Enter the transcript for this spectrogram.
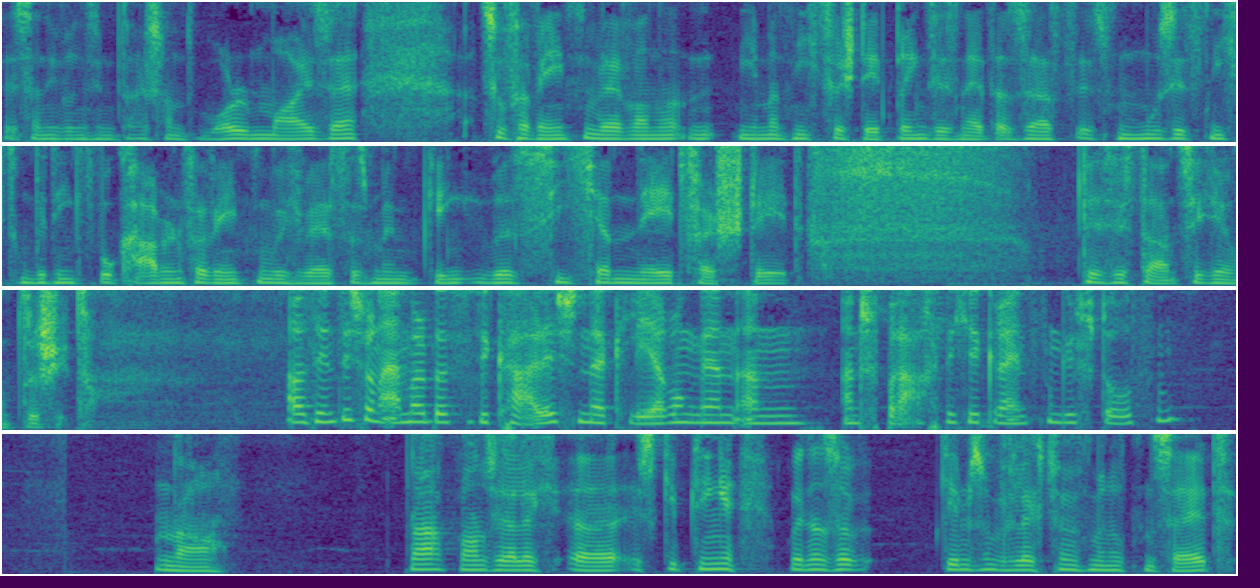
das sind übrigens in Deutschland Wollmäuse, zu verwenden, weil wenn jemand nicht versteht, bringt es nicht. Also das heißt, es muss jetzt nicht unbedingt Vokabeln verwenden, wo ich weiß, dass mein Gegenüber sicher nicht versteht. Das ist der einzige Unterschied. Aber sind Sie schon einmal bei physikalischen Erklärungen an, an sprachliche Grenzen gestoßen? Na, na, ganz ehrlich, äh, es gibt Dinge, wo ich dann sage, geben Sie mir vielleicht fünf Minuten Zeit,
